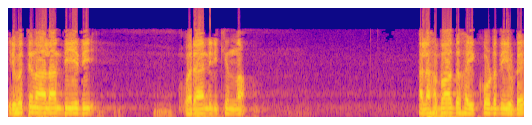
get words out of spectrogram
ഇരുപത്തിനാലാം തീയതി വരാനിരിക്കുന്ന അലഹബാദ് ഹൈക്കോടതിയുടെ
